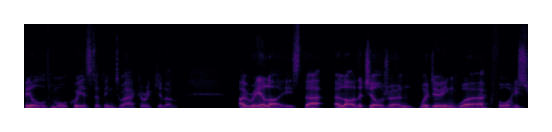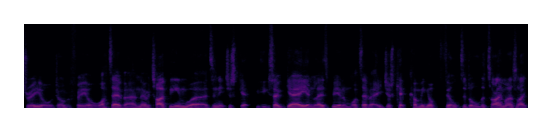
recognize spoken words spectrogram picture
build more queer stuff into our curriculum, I realized that a lot of the children were doing work for history or geography or whatever, and they were typing in words, and it just get so gay and lesbian and whatever. It just kept coming up filtered all the time. I was like,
